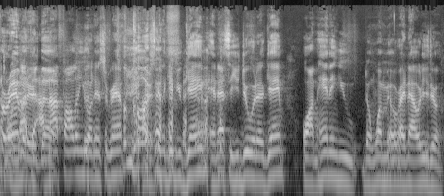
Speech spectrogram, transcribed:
the Don't nothing. I'm not following you on Instagram. I'm just gonna give you game, and that's it. You do it in a game, or I'm handing you the one mil right now. What are you doing?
